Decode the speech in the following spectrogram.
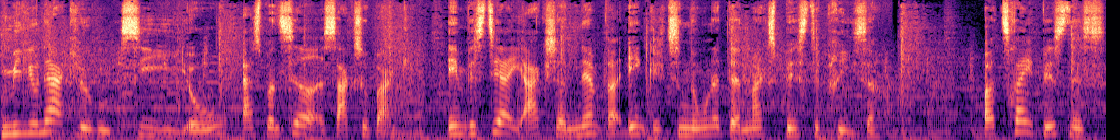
Millionærklubben CEO er sponsoreret af Saxo Bank. Invester i aktier nemt og enkelt til nogle af Danmarks bedste priser. Og 3 Business,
